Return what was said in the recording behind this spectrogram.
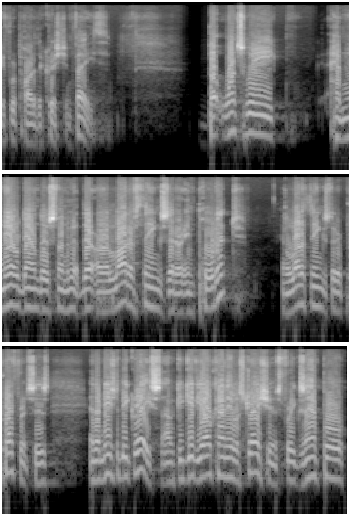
if we're part of the Christian faith. But once we have nailed down those fundamental, there are a lot of things that are important and a lot of things that are preferences, and there needs to be grace. I could give you all kind of illustrations. For example,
